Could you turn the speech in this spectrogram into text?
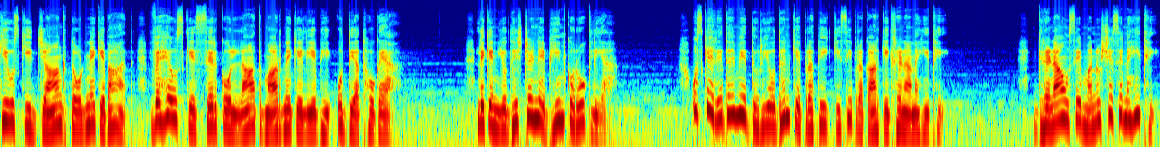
कि उसकी जांग तोड़ने के बाद वह उसके सिर को लात मारने के लिए भी उद्यत हो गया। लेकिन युधिष्ठिर ने भीम को रोक लिया। उसके हृदय में दुर्योधन के प्रति किसी प्रकार की घृणा नहीं थी। घृणा उसे मनुष्य से नहीं थी,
